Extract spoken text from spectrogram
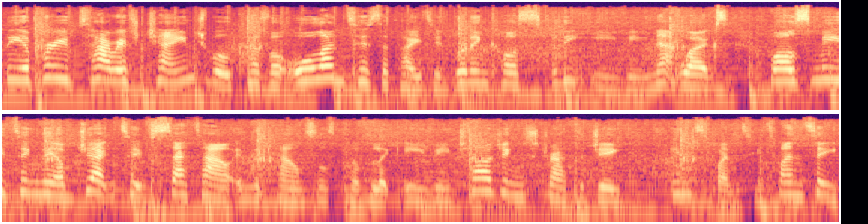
The approved tariff change will cover all anticipated running costs for the EV networks, whilst meeting the objectives set out in the Council's public EV charging strategy in 2020.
